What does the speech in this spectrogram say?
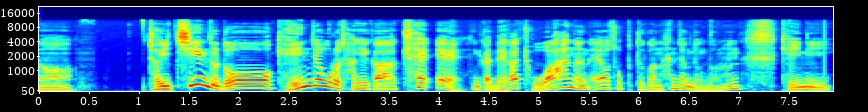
어, 저희 지인들도 개인적으로 자기가 최애 그러니까 내가 좋아하는 에어소프트건 한정 정도는 개인이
